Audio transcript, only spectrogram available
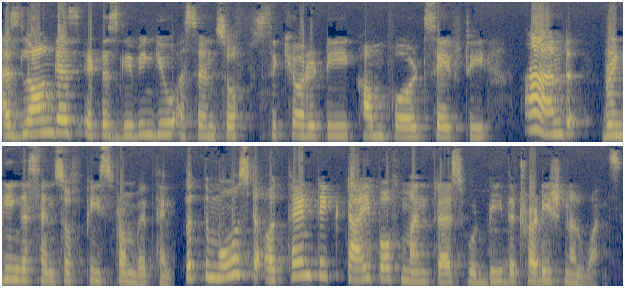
as long as it is giving you a sense of security, comfort, safety and bringing a sense of peace from within. But the most authentic type of mantras would be the traditional ones,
